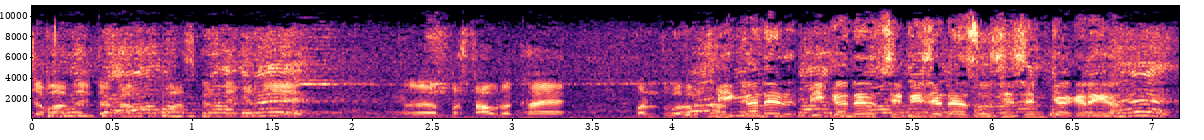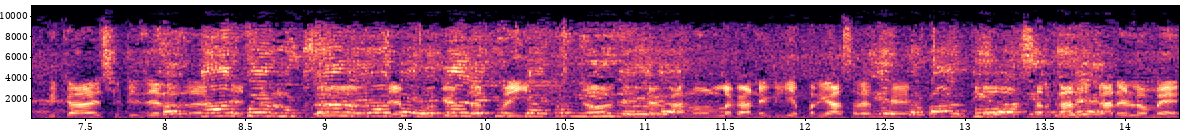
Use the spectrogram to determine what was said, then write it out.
जवाबदेही कानून पास करने के लिए प्रस्ताव रखा है। परंतु हम बीकानेर बीकानेर सिटीजन एसोसिएशन क्या करेगा? बीकानेर सिटीजन जयपुर के तर्ज पर ही जवाबदेही कानून लगाने के लिए प्रयासरत है। और सरकारी कार्यालयों में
